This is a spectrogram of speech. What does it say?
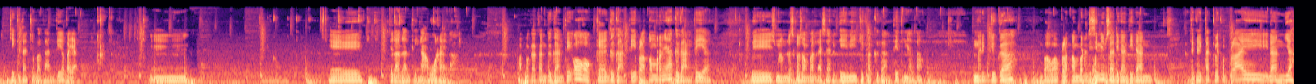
Oke, kita coba ganti apa ya? Hmm. Oke, kita ganti ngawur ya. Apakah akan keganti? Oh, oke, okay, keganti plat nomornya keganti ya B1904 SRG ini juga keganti ternyata. Menarik juga bahwa plat nomor di sini bisa diganti. Dan ketika kita klik apply dan ya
